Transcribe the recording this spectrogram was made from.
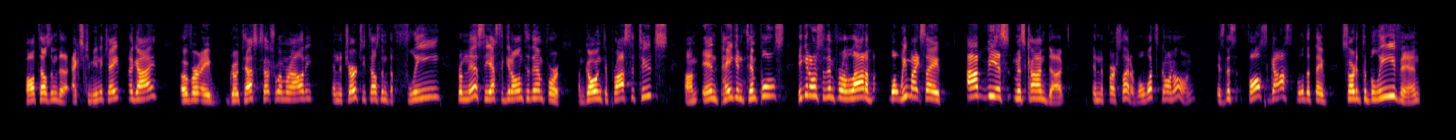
Paul tells them to excommunicate a guy over a grotesque sexual immorality in the church. He tells them to flee from this. He has to get on to them for um, going to prostitutes um, in pagan temples. He gets on to them for a lot of what we might say obvious misconduct in the first letter. Well, what's going on is this false gospel that they've started to believe in,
